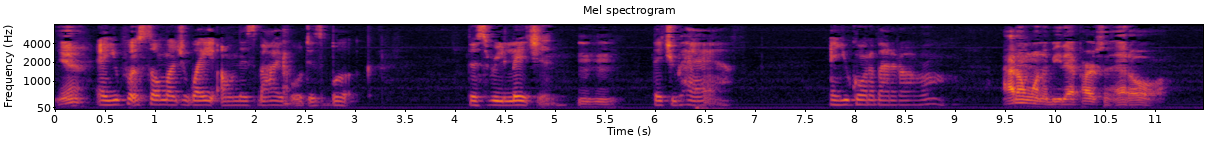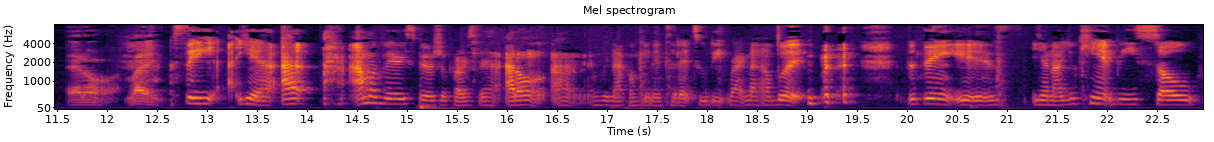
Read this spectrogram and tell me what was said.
Yeah. And you put so much weight on this Bible, this book, this religion hmm that you have, and you're going about it all wrong. I don't want to be that person at all, at all. Like, See, yeah, I I'm a very spiritual person. I don't, I, and we're not gonna get into that too deep right now. But the thing is, you know, you can't be so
